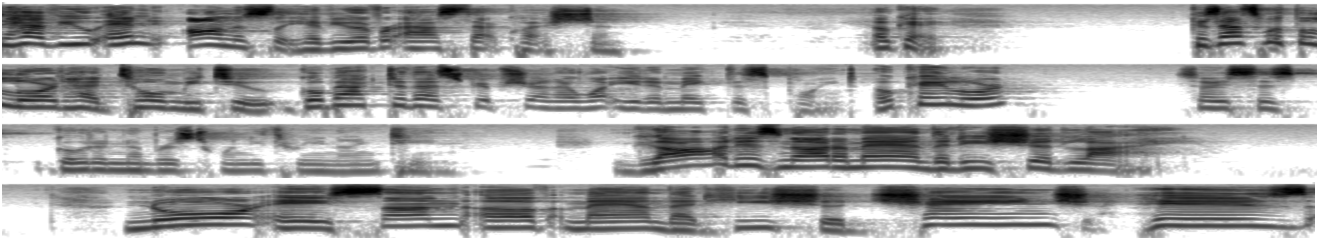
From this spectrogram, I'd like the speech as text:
Have you, and honestly, have you ever asked that question? Okay, because that's what the Lord had told me to. Go back to that scripture, and I want you to make this point. Okay, Lord? So he says, go to Numbers 23 19. God is not a man that he should lie, nor a son of man that he should change his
